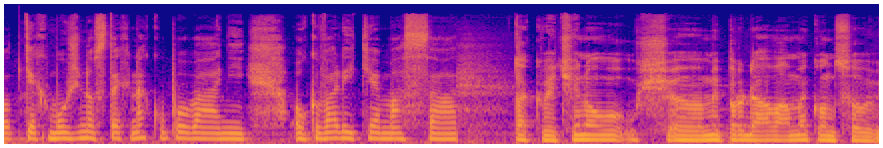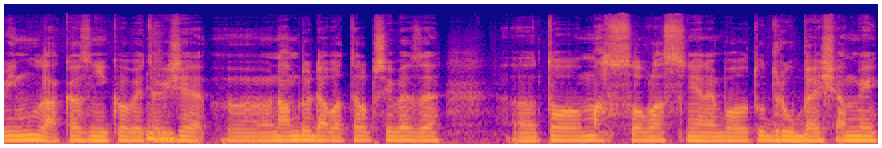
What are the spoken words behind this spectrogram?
o těch možnostech nakupování, o kvalitě masa tak většinou už uh, my prodáváme koncovému zákazníkovi, mm. takže uh, nám dodavatel přiveze uh, to maso vlastně, nebo tu drůbež a my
